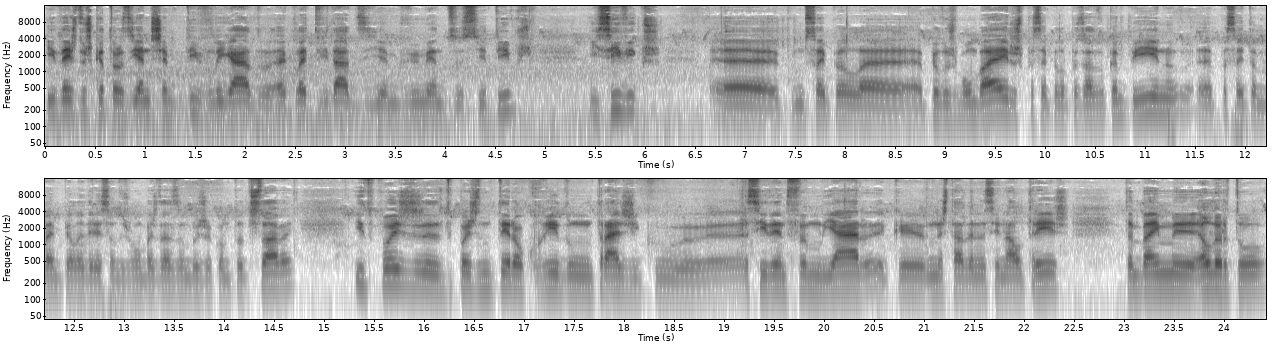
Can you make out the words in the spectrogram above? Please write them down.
e desde os 14 anos sempre estive ligado a coletividades e a movimentos associativos e cívicos. Uh, comecei pela, pelos bombeiros, passei pela Pousada do Campino, uh, passei também pela direção dos bombeiros da Zambuja, como todos sabem, e depois, uh, depois de me ter ocorrido um trágico acidente familiar que na Estrada Nacional 3 também me alertou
